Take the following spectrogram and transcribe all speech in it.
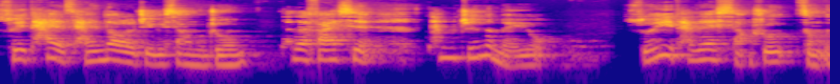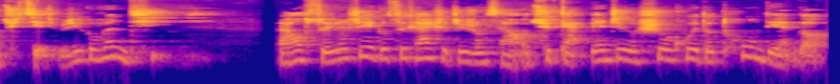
所以他也参与到了这个项目中。他才发现他们真的没有，所以他在想说怎么去解决这个问题。然后随着这个最开始这种想要去改变这个社会的痛点的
